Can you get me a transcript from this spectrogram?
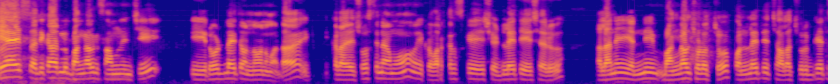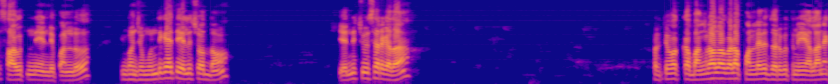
ఏఐఎస్ అధికారులు బంగాల్కి సంబంధించి ఈ రోడ్లు అయితే ఉన్నాం అనమాట ఇక్కడ చూస్తున్నాము ఇక్కడ వర్కర్స్కి షెడ్లు అయితే వేశారు. అలానే ఇవన్నీ బంగ్లాలు చూడొచ్చు. పనులు అయితే చాలా చురుగ్గా అయితే సాగుతున్నాయండి పనులు. ఇంకొంచెం ముందుకైతే వెళ్ళి చూద్దాం. ఇవన్నీ చూశారు కదా? ప్రతి ఒక్క బంగ్లాలో కూడా పనులు అయితే జరుగుతున్నాయి. అలానే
